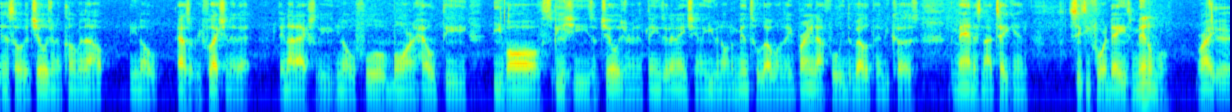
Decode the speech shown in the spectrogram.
And so the children are coming out, you know, as a reflection of that. They're not actually, you know, full born, healthy, evolved species of children and things of that nature, even on a mental level, and their brain not fully developing because the man is not taking 64 days minimum, right? Yeah.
